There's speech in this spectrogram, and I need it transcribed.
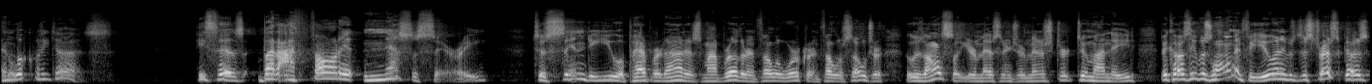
And look what he does. He says, But I thought it necessary to send to you Epaphroditus, my brother and fellow worker and fellow soldier, who is also your messenger minister to my need, because he was longing for you and he was distressed because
